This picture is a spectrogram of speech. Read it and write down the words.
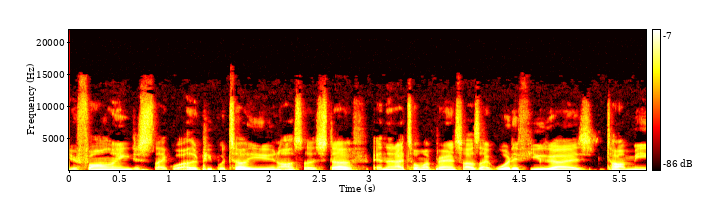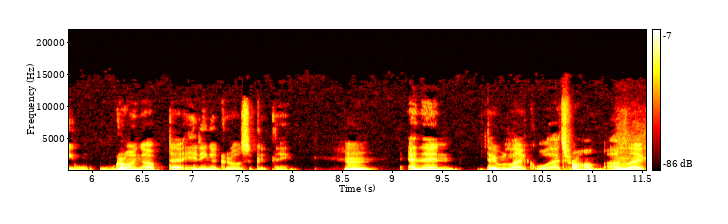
you're following just like what other people tell you and all stuff. And then i told my parents i was like what if you guys taught me growing up that hitting a girl is a good thing? Mm. and then they were like well that's wrong. I was like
